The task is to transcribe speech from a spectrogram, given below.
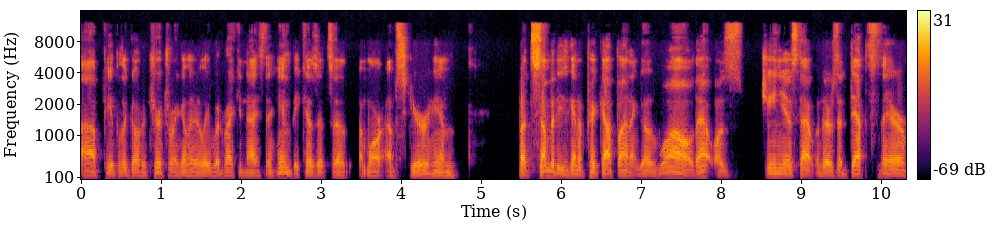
uh, people that go to church regularly would recognize the hymn because it's a, a more obscure hymn. But somebody's going to pick up on it and go, "Whoa, that was genius! That there's a depth there,"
